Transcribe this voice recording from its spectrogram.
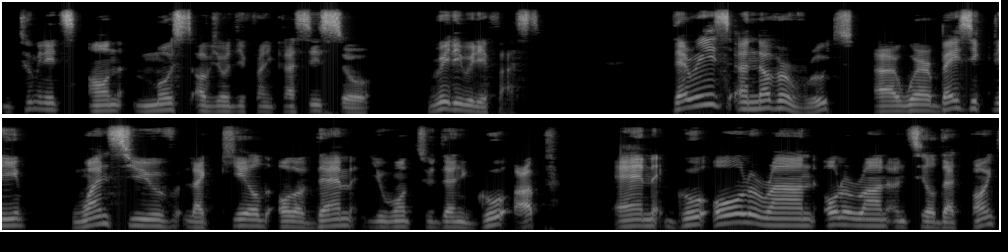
in two minutes on most of your different classes. So really, really fast. There is another route uh, where basically once you've like killed all of them, you want to then go up and go all around, all around until that point.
